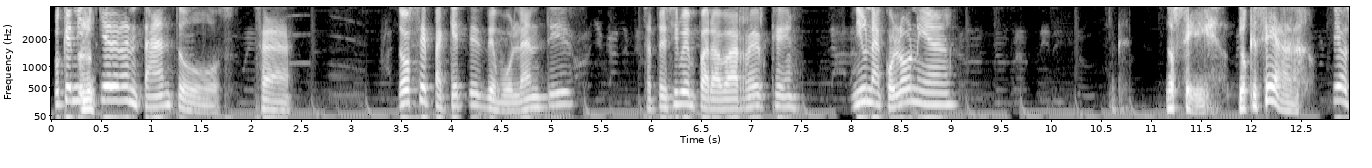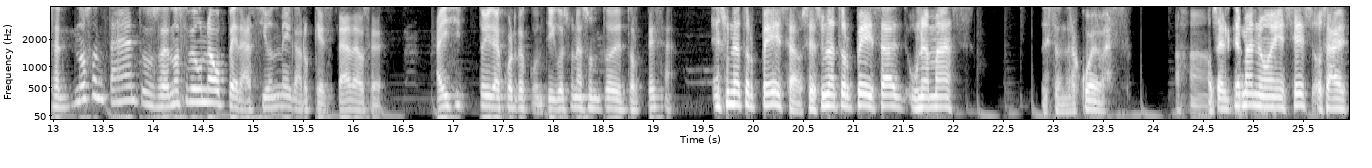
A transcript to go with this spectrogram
Porque ni siquiera eran tantos. O sea, 12 paquetes de volantes. O sea, te sirven para barrer que ni una colonia. No sé, lo que sea. Sí, o sea, no son tantos. O sea, no se ve una operación mega orquestada. O sea, ahí sí estoy de acuerdo contigo. Es un asunto de torpeza. Es una torpeza, o sea, es una torpeza, una más de Sandra Cuevas. Ajá. O sea, el tema no es eso. O sea, el,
